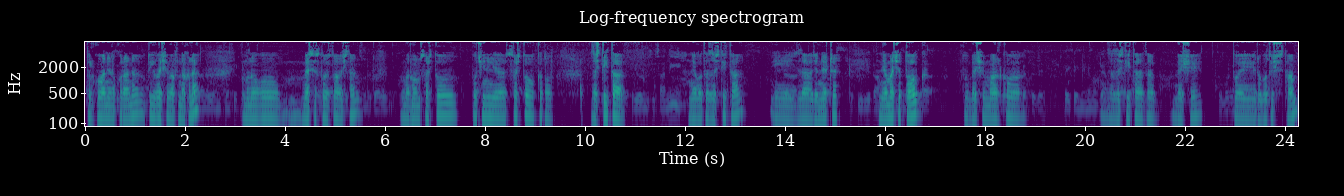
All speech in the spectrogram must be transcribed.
тълкуване на Корана, отиваше в Нахла. Много месец той оставаше там. Мархум също починали също като защита, неговата защита и за генератор. Нямаше ток, то беше малко за защитата беше, той работеше там.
